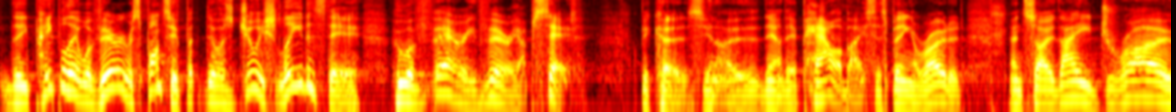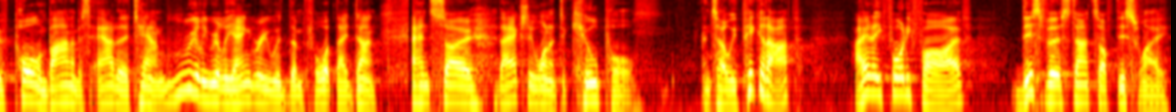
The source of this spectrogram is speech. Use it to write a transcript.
the people there were very responsive, but there was Jewish leaders there who were very, very upset because, you know, now their power base is being eroded. And so they drove Paul and Barnabas out of the town, really, really angry with them for what they'd done. And so they actually wanted to kill Paul. And so we pick it up, AD 45. This verse starts off this way.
